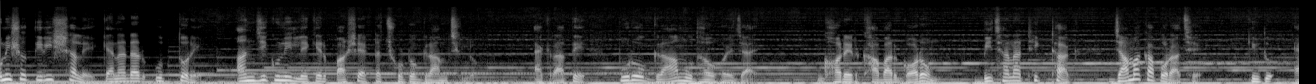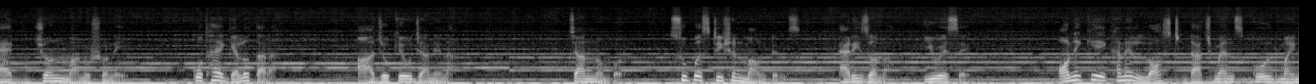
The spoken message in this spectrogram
উনিশশো সালে ক্যানাডার উত্তরে আঞ্জিকুনি লেকের পাশে একটা ছোট গ্রাম ছিল। এক রাতে পুরো গ্রাম উধাও হয়ে যায়। ঘরের খাবার গরম বিছানা ঠিকঠাক জামা কাপড় আছে, কিন্তু একজন মানুষও নেই। কোথায় গেল তারা? আজও কেউ জানে না। চার নম্বর, সুপারস্টিশন মাউন্টেন্স, অ্যারিজোনা, ইউএসএ। অনেকে এখানে লস্ট ডাচম্যানস গোল্ড মাইন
